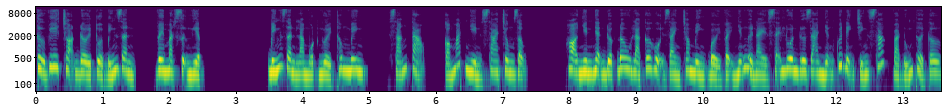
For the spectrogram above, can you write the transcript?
Tử vi chọn đời tuổi Bính Dần, về mặt sự nghiệp. Bính Dần là một người thông minh, sáng tạo, có mắt nhìn xa trông rộng. Họ nhìn nhận được đâu là cơ hội dành cho mình bởi vậy những người này sẽ luôn đưa ra những quyết định chính xác và đúng thời cơ.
